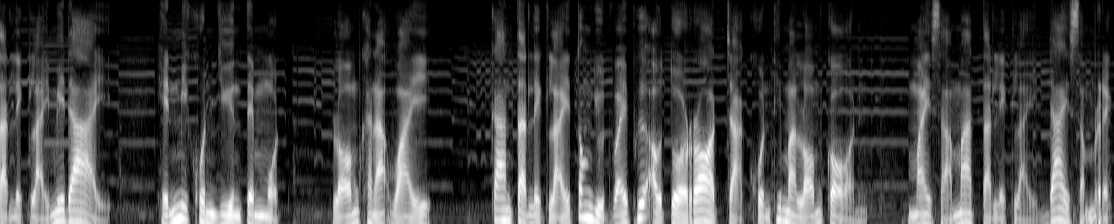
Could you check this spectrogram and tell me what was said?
ตัดเหล็กไหลไม่ได้ เห็นมีคนยืนเต็มหมด ล้อมคณะไว้ การตัดเหล็กไหลต้องหยุดไว้เพื่อเอาตัวรอดจากคนที่มาล้อมก่อน ไม่สามารถตัดเหล็กไหลได้สำเร็จ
